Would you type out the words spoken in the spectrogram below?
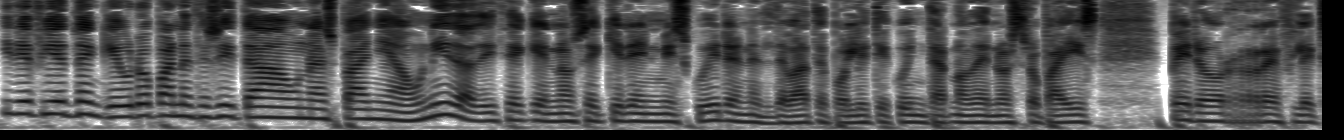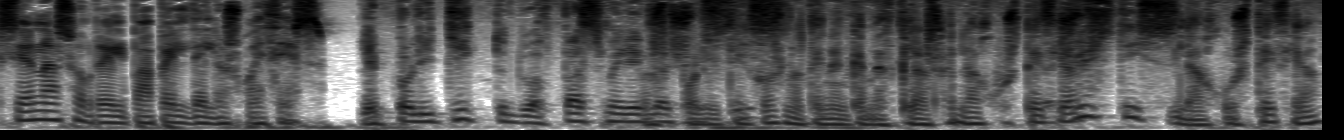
y defiende que Europa necesita una España unida. Dice que no se quiere inmiscuir en el debate político interno de nuestro país, pero reflexiona sobre el papel de los jueces. Los políticos no tienen que mezclarse en la justicia. y la justicia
